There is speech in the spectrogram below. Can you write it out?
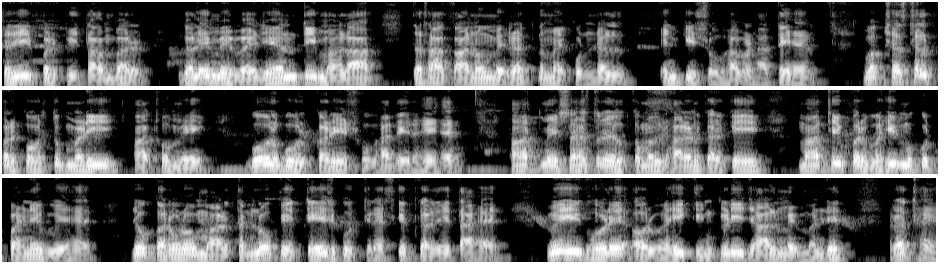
शरीर पर पीताम्बर गले में वैजयंती माला तथा कानों में रत्नमय कुंडल, इनकी शोभा बढ़ाते हैं। वक्षस्थल पर कौस्तुभ मणि हाथों में गोल गोल कड़े शोभा दे रहे हैं। हाथ में सहस्त्र कमल धारण करके माथे पर वही मुकुट पहने हुए हैं, जो करोड़ों मारतंडों के तेज को तिरस्कृत कर देता है। वे ही घोड़े और वही किंकड़ी जाल में मंडित रथ है।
